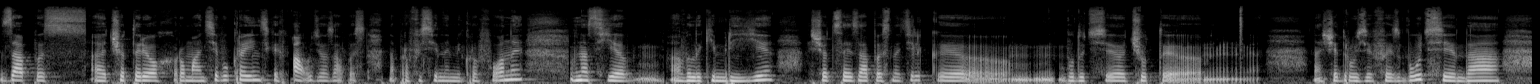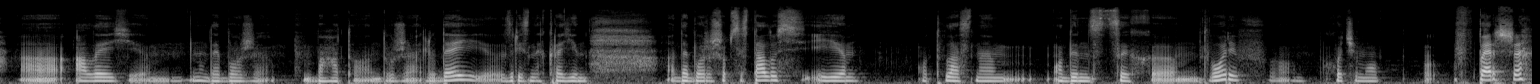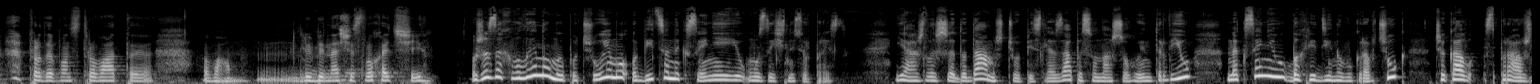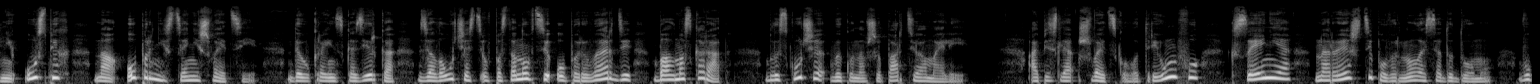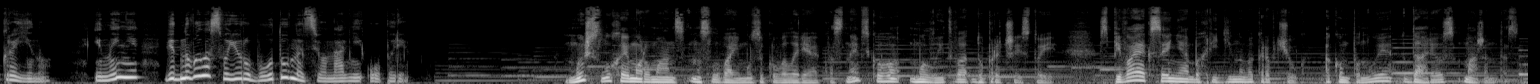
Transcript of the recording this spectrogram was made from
запис е, чотирьох романсів українських, аудіозапис на професійні мікрофони. В нас є великі мрії, що цей запис не тільки будуть е, чути наші друзі в Фейсбуці, да, але й, ну дай Боже, багато дуже людей з різних країн. Дай Боже, щоб це сталося. І От, власне, один з цих е, творів е, хочемо вперше продемонструвати вам, любі наші слухачі. Уже за хвилину ми почуємо обіцяний Ксенією музичний сюрприз. Я ж лише додам, що після запису нашого інтерв'ю на Ксенію Бахрідінову Кравчук чекав справжній успіх на оперній сцені Швеції, де українська зірка взяла участь у постановці опери Верді Бал Маскарад, блискуче виконавши партію Амелії. А після шведського тріумфу Ксенія нарешті повернулася додому в Україну і нині відновила свою роботу в національній опері. Ми ж слухаємо романс на слова і музику Валерія Квасневського Молитва до пречистої. Співає Ксенія Бахрідінова Кравчук, а компонує Даріус Мажентас.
